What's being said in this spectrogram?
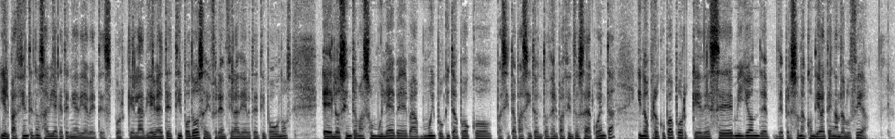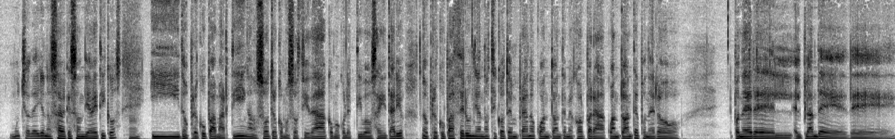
y el paciente no sabía que tenía diabetes, porque la diabetes tipo 2, a diferencia de la diabetes tipo 1, eh, los síntomas son muy leves, va muy poquito a poco, pasito a pasito, entonces el paciente se da cuenta y nos preocupa porque de ese millón de, personas con diabetes en Andalucía, muchos de ellos no saben que son diabéticos ah. y nos preocupa a Martín, a nosotros como sociedad, como colectivo sanitario, nos preocupa hacer un diagnóstico temprano cuanto antes mejor para cuanto antes ponerlo poner el, plan de,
